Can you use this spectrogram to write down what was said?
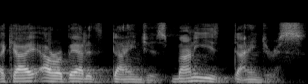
okay, are about its dangers. Money is dangerous.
